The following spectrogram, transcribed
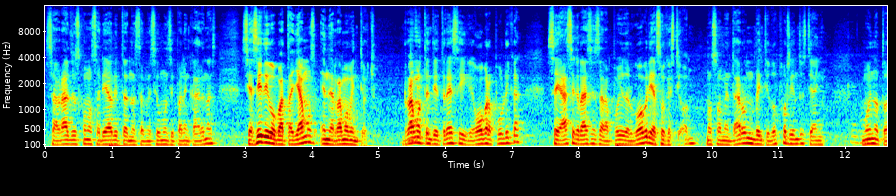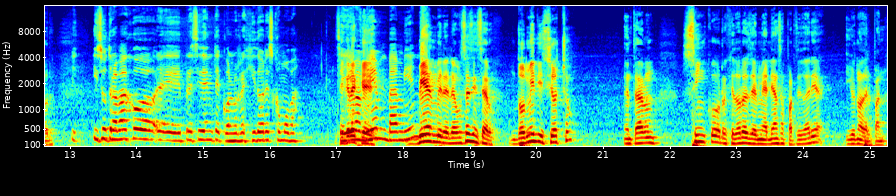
sabrá Dios cómo estaría ahorita nuestra misión municipal en Cárdenas. Si así digo, batallamos en el ramo 28. Ramo 33 y obra pública se hace gracias al apoyo del gobierno y a su gestión. Nos aumentaron un 22% este año. Muy notorio. ¿Y, su trabajo, eh, presidente, con los regidores, cómo va? ¿Se llevan bien? ¿Van bien? Bien, mire, le voy a ser sincero. 2018 entraron cinco regidores de mi alianza partidaria y uno del PAN.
